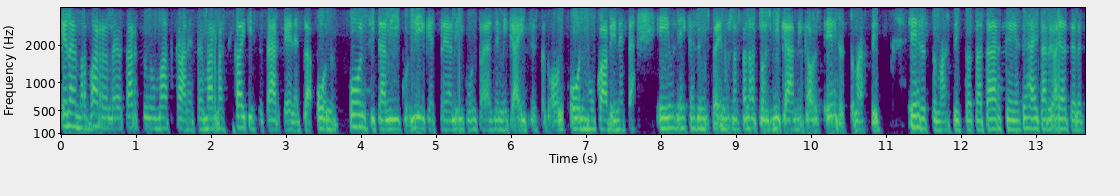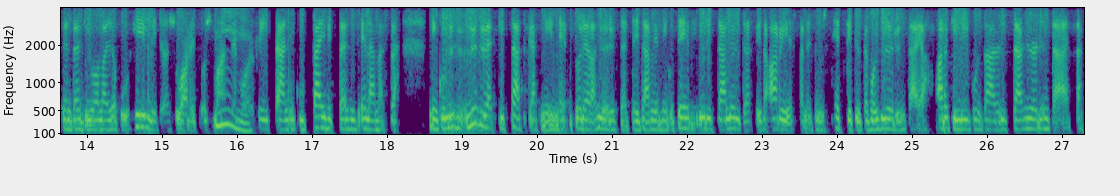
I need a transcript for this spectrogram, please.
elämän varrella ja tarttunut matkaan, että varmasti kaikista tärkein, että on, on sitä liiku, liikettä ja liikuntaa ja se, mikä itsestä on, on mukavin, että ei olisi ehkä semmoista, en osaa sanoa, että olisi mikään, mikä olisi ehdottomasti ehdottomasti tota, tärkeä. Ja sehän ei tarvitse ajatella, että sen täytyy olla joku hillitön suoritus, vaan niin. se voi riittää niin kuin päivittäisessä elämässä niin kuin lyhy- lyhyetkin pätkät, niin ne todella hyödyttää, että ei tarvitse niin kuin te- yrittää löytää siitä arjesta ne sellaiset hetket, joita voi hyödyntää ja arkiliikuntaa yrittää hyödyntää, että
